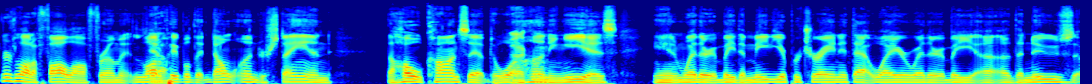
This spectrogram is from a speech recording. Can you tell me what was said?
there's a lot of fall off from it. A lot of people that don't understand the whole concept of what Exactly. hunting is, and whether it be the media portraying it that way, or whether it be uh, uh, the news or,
